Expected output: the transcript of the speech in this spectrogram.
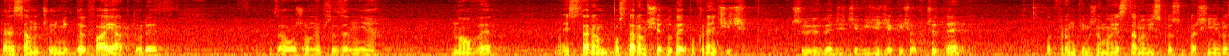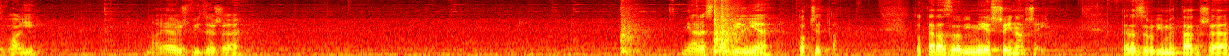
ten sam czujnik Delphi'a, który założony przeze mnie nowy. No i staram, postaram się tutaj pokręcić, czy wy będziecie widzieć jakieś odczyty. Pod warunkiem, że moje stanowisko super się nie rozwali. No ja już widzę, że w miarę stabilnie to czyta. To teraz zrobimy jeszcze inaczej. Teraz zrobimy tak, że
